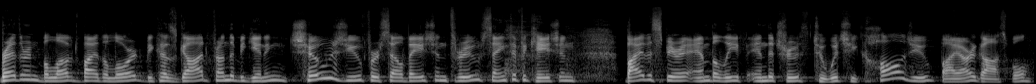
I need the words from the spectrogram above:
Brethren, beloved by the Lord, because God from the beginning chose you for salvation through sanctification by the Spirit and belief in the truth to which He called you by our gospel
